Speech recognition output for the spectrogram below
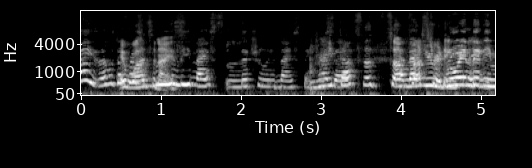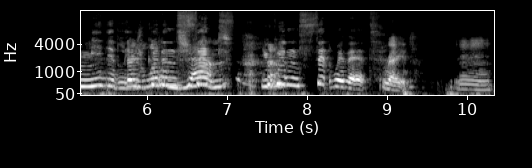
nice. That was the It first was really nice, literally nice thing right, he said. that's the so and then you ruined thing. it immediately. There's you little couldn't gems. sit. You couldn't sit with it. Right. Mm.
